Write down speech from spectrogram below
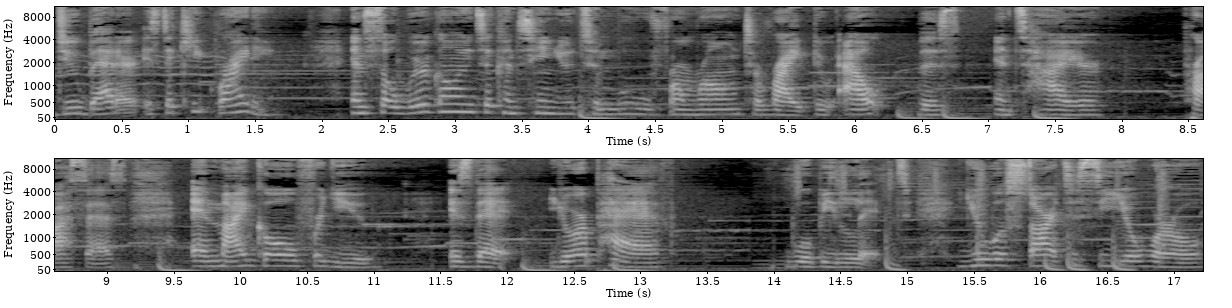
do better is to keep writing. And so we're going to continue to move from wrong to right throughout this entire process. And my goal for you is that your path will be lit. You will start to see your world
